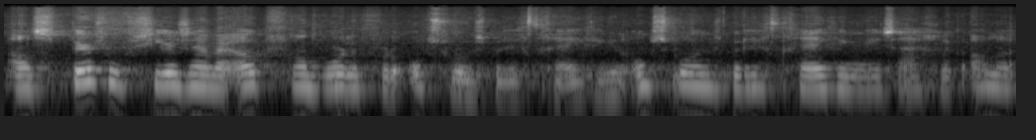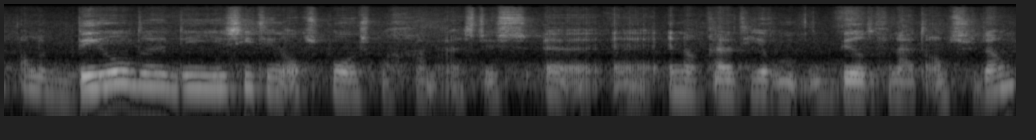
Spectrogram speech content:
Als persofficier zijn wij ook verantwoordelijk voor de opsporingsberichtgeving. En opsporingsberichtgeving is eigenlijk alle, alle beelden die je ziet in opsporingsprogramma's. Dus, en dan gaat het hier om beelden vanuit Amsterdam.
